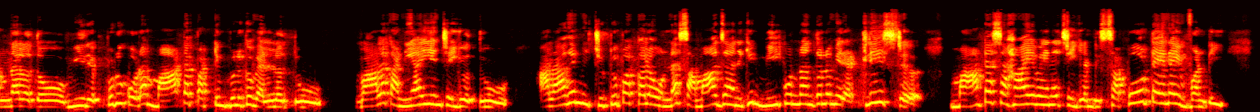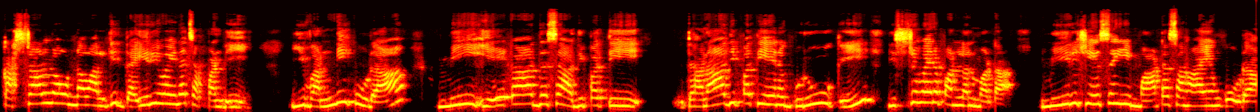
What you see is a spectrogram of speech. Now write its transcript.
అన్నలతో మీరెప్పుడు కూడా మాట పట్టింపులకు వెళ్ళొద్దు. వాళ్ళకు అన్యాయం చెయ్యొద్దు. అలాగే మీ చుట్టుపక్కల ఉన్న సమాజానికి మీకున్నంతలో మీరు అట్లీస్ట్ మాట సహాయమైనా చెయ్యండి సపోర్ట్ అయినా ఇవ్వండి. కష్టాల్లో ఉన్న వాళ్ళకి ధైర్యమైనా చెప్పండి. ఇవన్నీ కూడా మీ ఏకాదశ అధిపతి ధనాధిపతి అయిన గురువుకి ఇష్టమైన పనులు అనమాట మీరు చేసే ఈ మాట సహాయం కూడా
